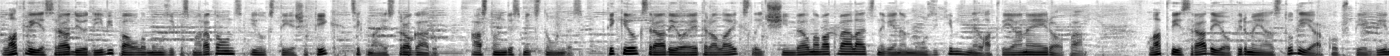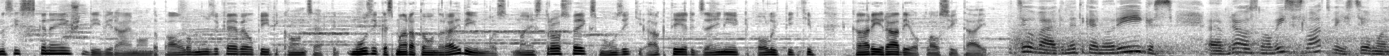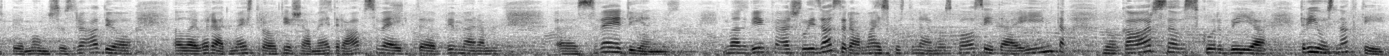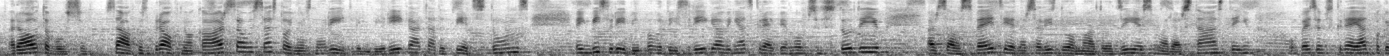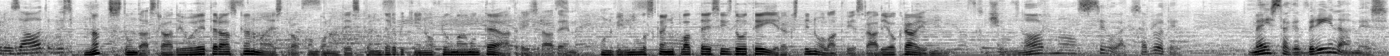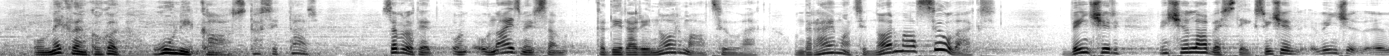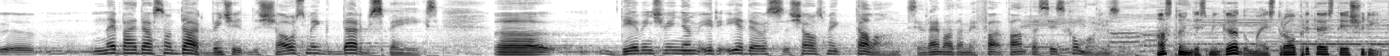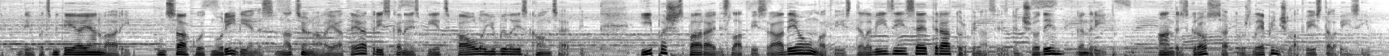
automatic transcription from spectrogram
Latvijas Rādio 2 Paula mūzikas maratons ilgs tieši tik, cik maestro gadu - 80 stundas. Tik ilgs radio ētera laiks līdz šim vēl nav atvēlēts nevienam mūziķim ne Latvijā, ne Eiropā. Latvijas radio pirmajā studijā kopš piekdienas izskanējuši divi Raimonda Paula mūzikai veltīti koncerti. Mūzikas maratona raidījumos maestro sveiks mūziķi, aktieri, dzēnieki, politiķi, kā arī radioklausītāji. Cilvēki ne tikai no Rīgas eh, brauc no visas Latvijas ciemos pie mums uz radio, eh, lai varētu meistro tiešām ēterā apsveikt, eh, piemēram, svētdien Man vienkārši līdz asarām aizkustināja mūsu klausītāja Inta no Kārsavas, kur bija trijos naktī ar autobusu. Sākus braukt no Kārsavas, astoņos no rīta viņa bija Rīgā, tātad piecas stundas. Viņa visu rītu bija pavadījusi Rīgā, viņa atskrēja pie mums uz studiju ar savu sveicienu, ar savu izdomāto dziesmu, ar, ar stāstījumu, un pēc tam skrēja atpakaļ uz autobusu. Nakts stundās radio ēterā skan maestro komponētie skaņdarbi kinofilmām un teātra izrādēm, un vinila skaņu platēs izdotie ieraksti no Latvijas radio krājuma uzņēmumiem. Viņš ir normāls cilvēks, saprotiet? Mēs tagad brīnāmies un meklējam kaut ko unikālu. Tas ir tas. Saprotiet, un, un aizmirstam, ka ir arī normāli cilvēki. Un Raimons ir normāls cilvēks. Viņš ir, viņš ir labestīgs, viņš, ir, viņš uh, nebaidās no darba, viņš ir šausmīgi darbspējīgs. Uh, Dieviņš viņam ir iedevis šausmīgu talantu. Raimondam ir fa fantastisks humorisms. 80 gadu maistro apritēs tieši rīt, 12. janvārī, un sākot no rītdienas Nacionālajā teātrī skanēs pieci Paula jubilejas koncerti. Īpašas pārraides Latvijas radio un Latvijas televīzijas ēterā turpināsies gan šodien, gan rīt. Andris Gross, Artūrs Liepiņš, Latvijas televīzija.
